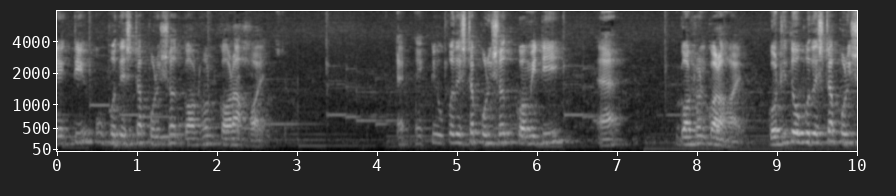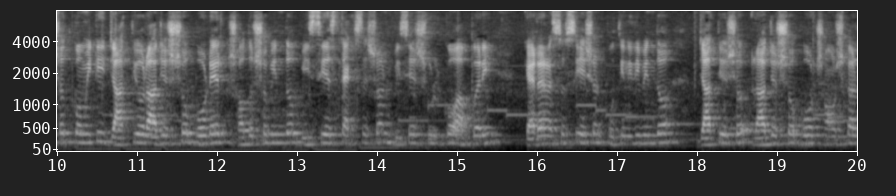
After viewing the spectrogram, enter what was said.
একটি উপদেষ্টা পরিষদ গঠন করা হয়। একটি উপদেষ্টা পরিষদ কমিটি গঠন করা হয়। গঠিত উপদেষ্টা পরিষদ কমিটি জাতীয় রাজস্ব বোর্ডের সদস্যবৃন্দ, বিসিএস ট্যাক্সেশন, বিশেষ শুল্ক আবগারি ক্যাডার অ্যাসোসিয়েশন প্রতিনিধিবৃন্দ, জাতীয় রাজস্ব বোর্ড সংস্কার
